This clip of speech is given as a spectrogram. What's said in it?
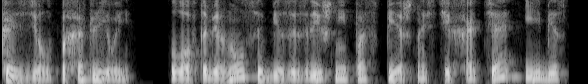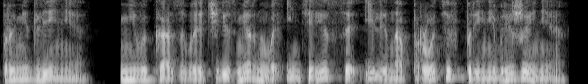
козел похотливый. Лофт обернулся без излишней поспешности, хотя и без промедления, не выказывая чрезмерного интереса или, напротив, пренебрежения.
